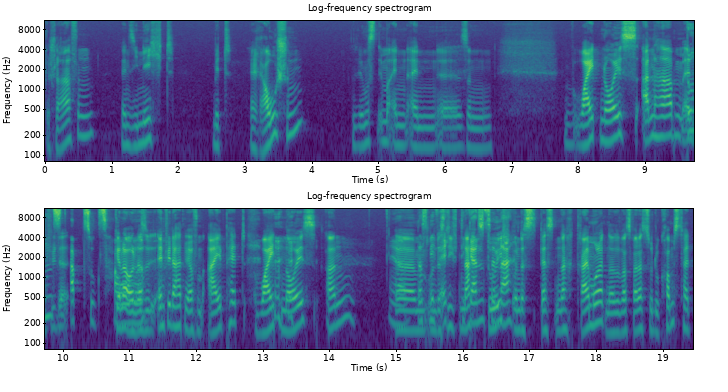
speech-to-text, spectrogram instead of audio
geschlafen, wenn sie nicht mit Rauschen. Also wir mussten immer ein, ein äh, so ein White Noise anhaben. Entweder, genau, und also entweder hatten wir auf dem iPad White Noise an ja, ähm, das und das lief nachts durch Nacht. und das, das nach drei Monaten, also was war das so, du kommst halt,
